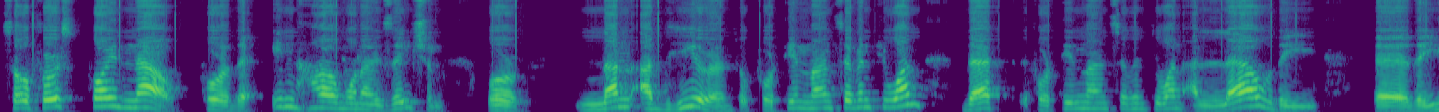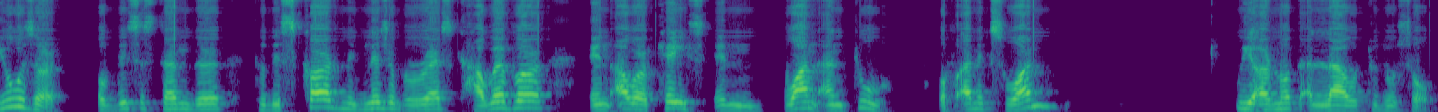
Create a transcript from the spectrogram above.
So first point now for the inharmonization or non-adherence of 14971 that 14971 allow the uh, the user of this standard to discard negligible risk. However, in our case in 1 and 2 of Annex 1, we are not allowed to do so.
